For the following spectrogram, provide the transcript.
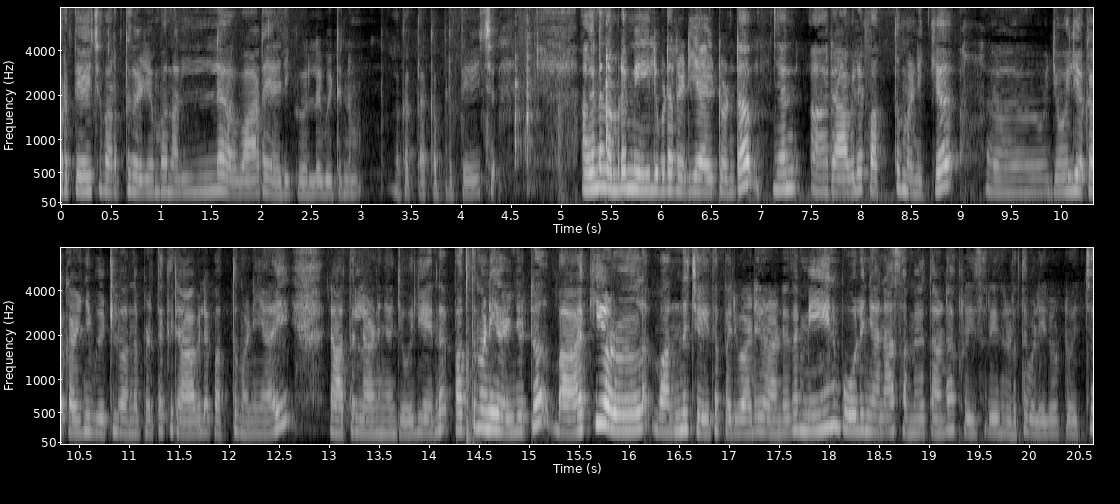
പ്രത്യേകിച്ച് വറുത്ത് കഴിയുമ്പോൾ നല്ല വാടയായിരിക്കുമല്ലോ വീട്ടിനും അകത്തൊക്കെ പ്രത്യേകിച്ച്. അങ്ങനെ നമ്മുടെ മെയിൽ ഇവിടെ റെഡി ആയിട്ടുണ്ട്. ഞാൻ രാവിലെ പത്ത് മണിക്ക് ജോലിയൊക്കെ കഴിഞ്ഞ് വീട്ടിൽ വന്നപ്പോഴത്തേക്ക് രാവിലെ പത്ത് മണിയായി. രാത്രിയിലാണ് ഞാൻ ജോലി ചെയ്യുന്നത്. പത്ത് മണി കഴിഞ്ഞിട്ട് ബാക്കിയുള്ള വന്ന് ചെയ്ത പരിപാടികളാണ് പരിപാടികളാണിത് മെയിൻ പോലും ഞാൻ ആ സമയത്താണ് ഫ്രീസറിൽ നിന്ന് എടുത്ത് വെളിയിലോട്ട് വെച്ച്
